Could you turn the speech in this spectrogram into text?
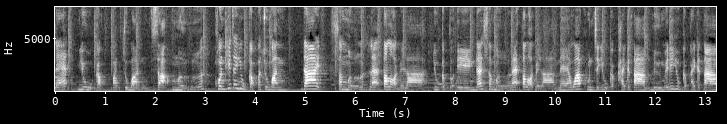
และอยู่กับปัจจุบันเสมอ คนที่จะอยู่กับปัจจุบัน ได้เสมอและตลอดเวลาอยู่กับตัวเองได้เสมอและตลอดเวลา แม้ว่าคุณจะอยู่กับใครก็ตาม หรือไม่ได้อยู่กับใครก็ตาม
